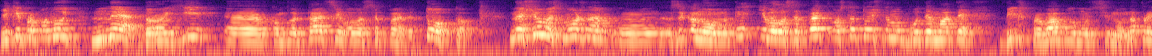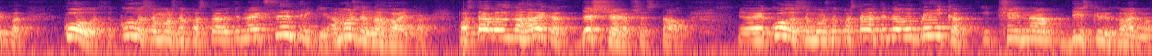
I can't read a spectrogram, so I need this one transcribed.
які пропонують недорогі в комплектації велосипеди. Тобто на чомусь можна зекономити, і велосипед в остаточному буде мати більш привабливу ціну. Наприклад, колесо. Колесо можна поставити на ексцентрики, а можна на гайках. Поставили на гайках, дешевше стало. Е, Колесо можна поставити на вебрейках чи на дискових гальмах.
